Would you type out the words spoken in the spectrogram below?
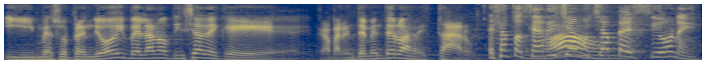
Y me sorprendió hoy ver la noticia de que, que aparentemente lo arrestaron. Exacto, se han Wow. dicho muchas versiones.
